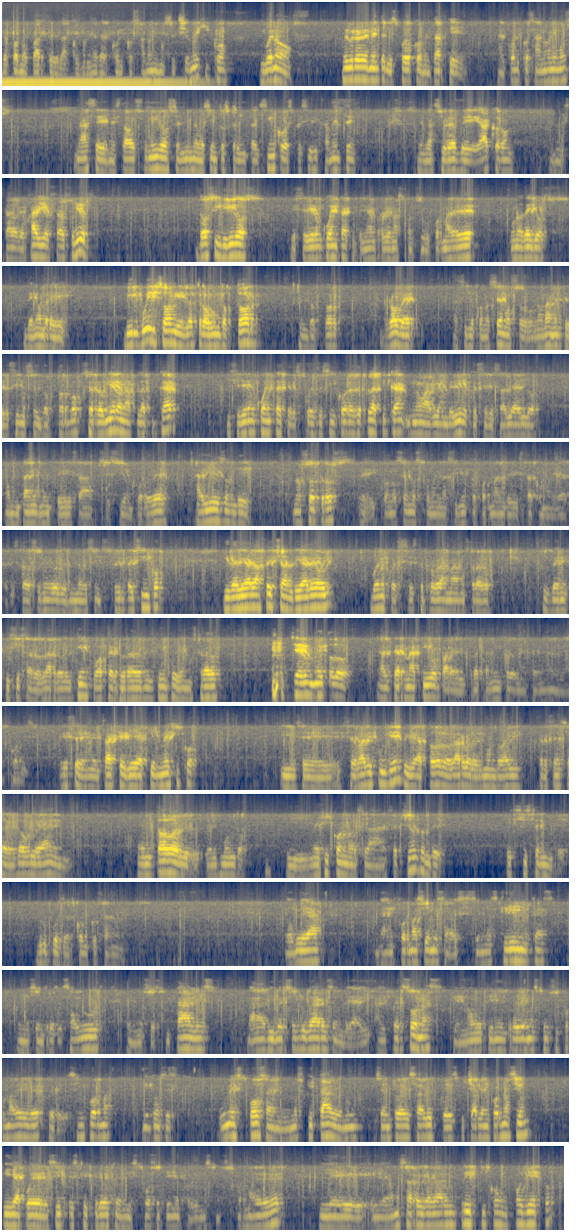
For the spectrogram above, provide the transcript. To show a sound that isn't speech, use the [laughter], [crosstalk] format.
Yo formo parte de la comunidad de Alcohólicos Anónimos Sección México. Muy brevemente les puedo comentar que Alcohólicos Anónimos nace en Estados Unidos en 1935, específicamente en la ciudad de Akron, en el estado de Ohio, Estados Unidos. Dos individuos que se dieron cuenta que tenían problemas con su forma de beber, uno de ellos de nombre Bill Wilson y el otro un doctor, el doctor Robert así lo conocemos o normalmente decimos el doctor Bob, se reunieron a platicar y se dieron cuenta que después de cinco horas de plática no habían bebido, que se les había ido momentáneamente esa obsesión por beber. Ahí es donde nosotros eh, conocemos como el nacimiento formal de esta comunidad en Estados Unidos de 1935 y de ahí a la fecha, al día de hoy, bueno, pues este programa ha mostrado sus beneficios a lo largo del tiempo, ha perdurado en el tiempo y ha mostrado [clears throat] ser un método alternativo para el tratamiento de la enfermedad del alcoholismo. Ese mensaje llega aquí en México y se, se va difundiendo y a todo lo largo del mundo hay presencia de AA en, en todo el, mundo. Y México no es la excepción donde existen eh, grupos de alcohólicos anónimos. AA da informaciones a veces en las clínicas, en los centros de salud, en los hospitales, va a diversos lugares donde hay, personas que no tienen problemas con su forma de beber, pero les informa. Y entonces, una esposa en un hospital o en un centro de salud puede escuchar la información y ya puede decir, es que creo que mi esposo tiene problemas con su forma de beber. Le, le vamos a regalar un tríptico, un folleto,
